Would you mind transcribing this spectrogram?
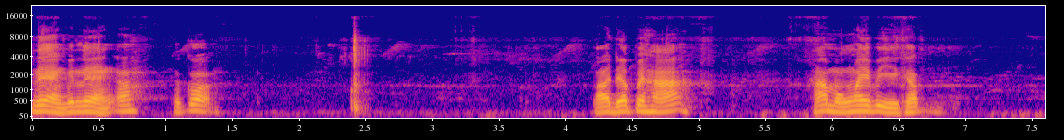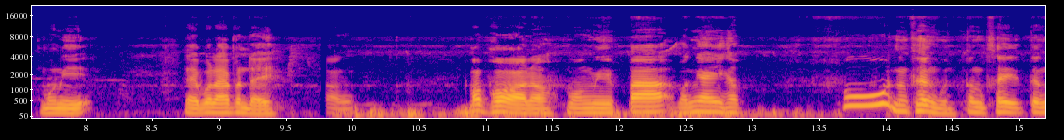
แรงเป็นแรงเอ้าแล้วก็ไปเดี๋ยวไปหา หาหมองไม้ไปอีกครับมองนี้ได้บ่หลายปานใดต้องมาพอเนาะมองนี้ปลาบางไงครับพูดนึงเทิงพุ่นต้องใส่ต้อง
